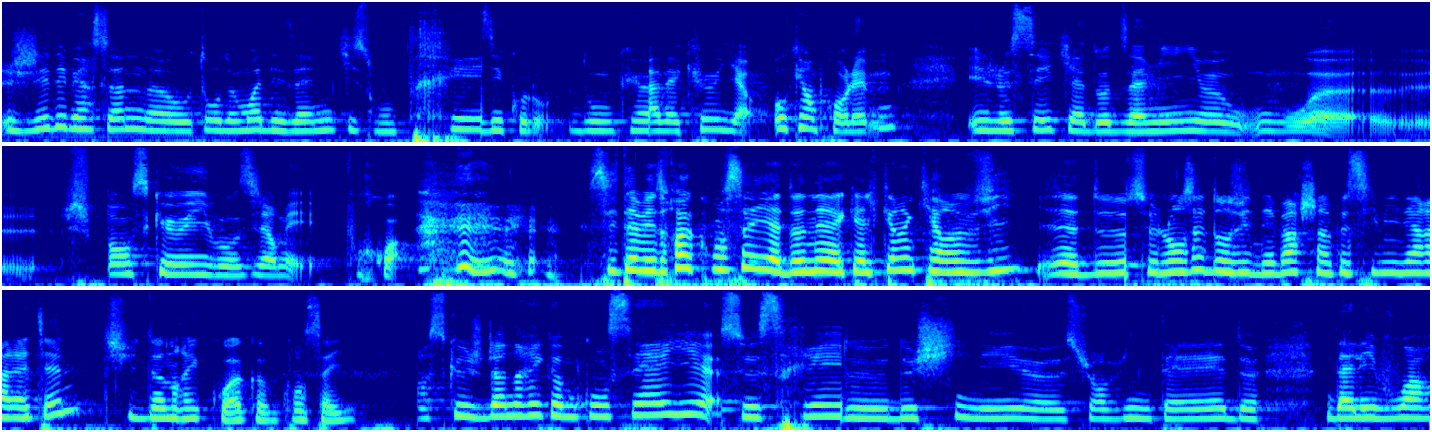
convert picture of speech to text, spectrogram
j'ai des personnes euh, autour de moi, des amis qui sont très écolos, donc euh, avec eux il n'y a aucun problème. Et je sais qu'il y a d'autres amis euh, où je pense qu'ils vont se dire mais pourquoi? Si tu avais trois conseils à donner à quelqu'un qui a envie euh, de se lancer dans une démarche un peu similaire à la tienne, tu donnerais quoi comme conseil? Ce que je donnerais comme conseil, ce serait de, de chiner euh, sur Vinted, d'aller voir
